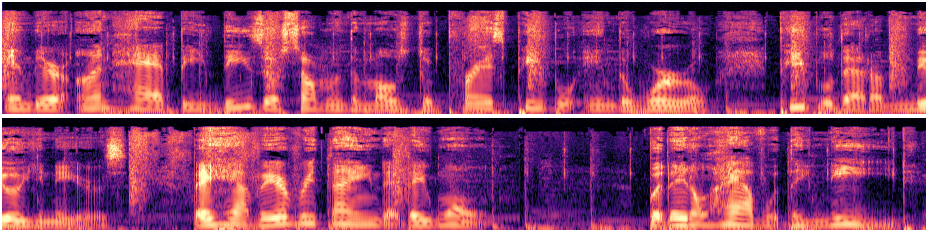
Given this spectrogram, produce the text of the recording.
and they're unhappy. These are some of the most depressed people in the world. People that are millionaires. They have everything that they want, but they don't have what they need.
